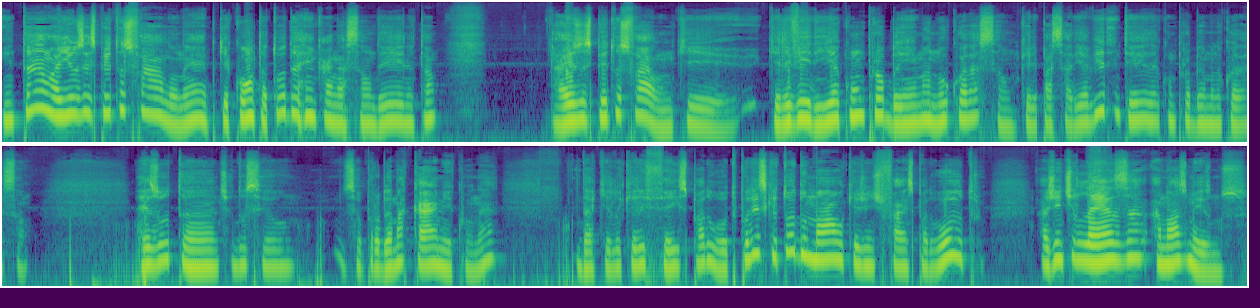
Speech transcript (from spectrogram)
Então aí os espíritos falam, né? Porque conta toda a reencarnação dele e tal. Aí os espíritos falam que que ele viria com um problema no coração, que ele passaria a vida inteira com um problema no coração, resultante do seu, do seu problema kármico, né? Daquilo que ele fez para o outro. Por isso que todo mal que a gente faz para o outro, a gente lesa a nós mesmos.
